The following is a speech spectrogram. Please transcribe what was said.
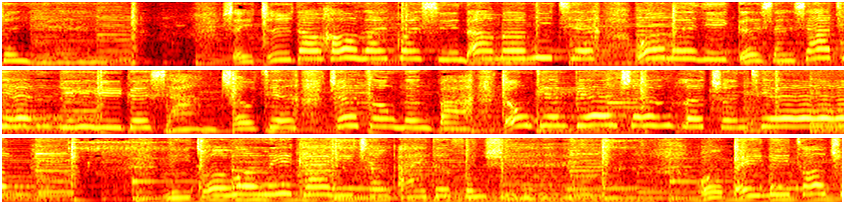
不太顺眼，谁知道后来关系那么密切。我们一个像夏天，一个像秋天，却总能把冬天变成了春天。你托我离开一场爱的风雪，我背你逃出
